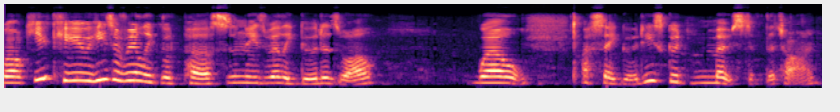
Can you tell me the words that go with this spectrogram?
Well, QQ, he's a really good person. He's really good as well. Well, I say good. He's good most of the time.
